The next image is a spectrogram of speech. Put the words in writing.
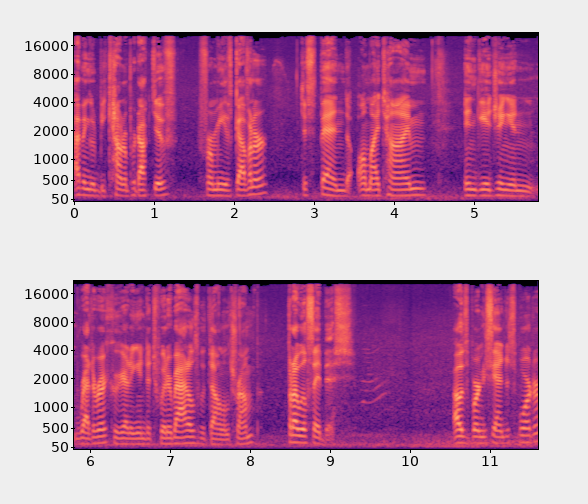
I think it would be counterproductive for me as governor to spend all my time engaging in rhetoric or getting into Twitter battles with Donald Trump. But I will say this I was a Bernie Sanders supporter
